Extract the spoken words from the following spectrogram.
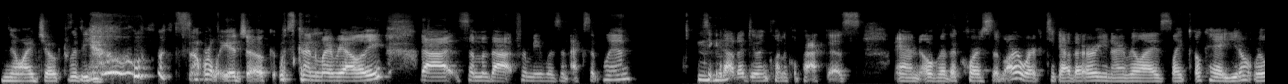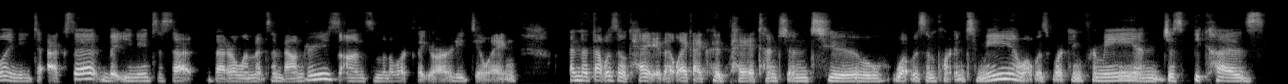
know i joked with you. It's not really a joke. It was kind of my reality that some of that for me was an exit plan to get mm-hmm. out of doing clinical practice. And over the course of our work together, you know, I realized like, okay, you don't really need to exit, but you need to set better limits and boundaries on some of the work that you're already doing. And that that was okay, that like I could pay attention to what was important to me and what was working for me. And just because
